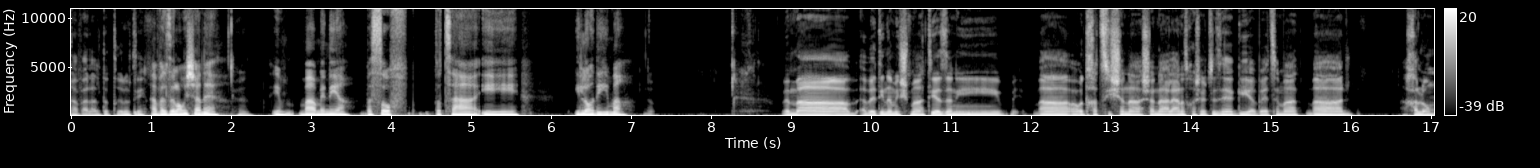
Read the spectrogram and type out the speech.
אבל אל תטריד אותי. אבל זה לא משנה. כן. עם מה המניע. בסוף, התוצאה היא, היא לא נעימה. לא. ומה הבית דין המשמעתי הזה, אני... מה עוד חצי שנה, שנה, לאן את חושבת שזה יגיע בעצם? מה, מה החלום?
